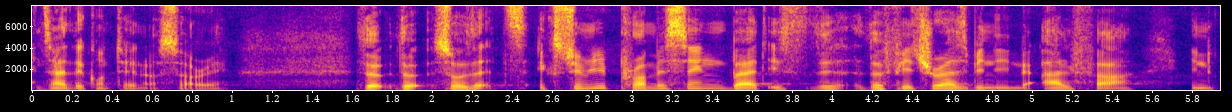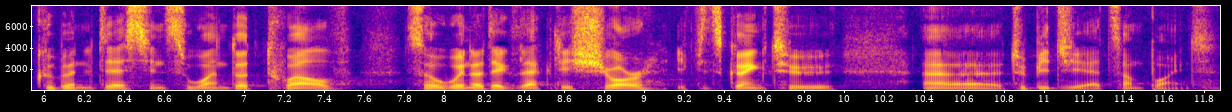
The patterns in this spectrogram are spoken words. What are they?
inside the container, sorry. So, the, so that's extremely promising, but the, the, feature has been in alpha in Kubernetes since 1.12, so we're not exactly sure if it's going to, uh, to be G at some point.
